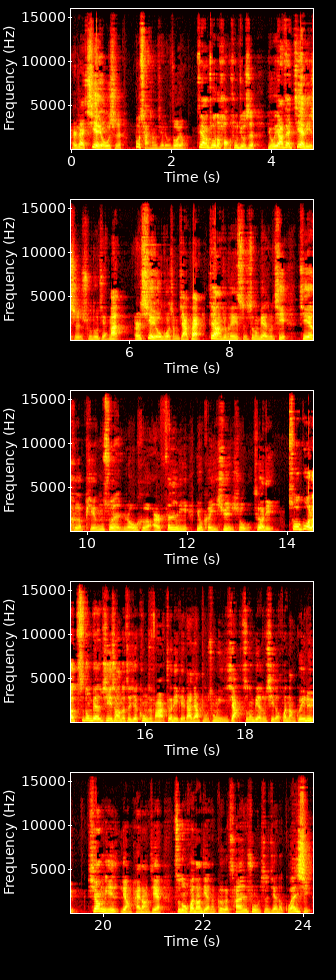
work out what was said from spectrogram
而在泄油时不产生节流作用。这样做的好处就是油压在建立时速度减慢，而泄油过程加快，这样就可以使自动变速器结合平顺柔和，而分离又可以迅速彻底。说过了自动变速器上的这些控制阀，这里给大家补充一下自动变速器的换挡规律。相邻两排档间自动换挡点的各个参数之间的关系，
